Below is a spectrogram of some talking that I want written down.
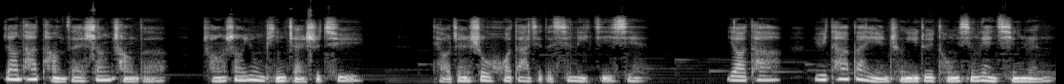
让他躺在商场的床上用品展示区，挑战售货大姐的心理极限，要他与他扮演成一对同性恋情人，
